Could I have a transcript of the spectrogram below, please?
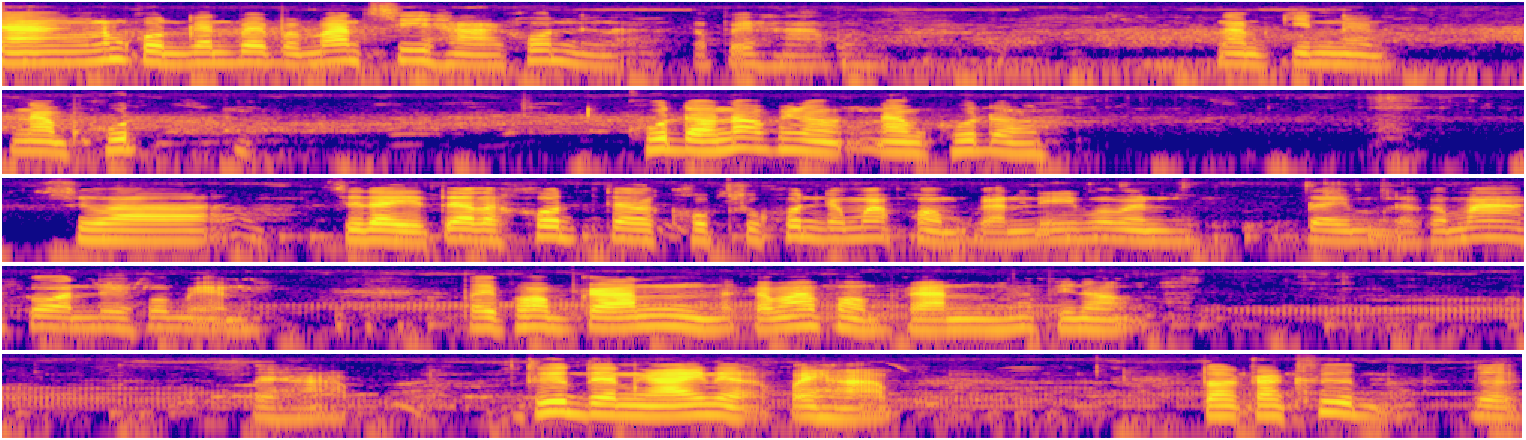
ยางน้ำกลนกันไปประมาณสี่หาคนนี่แหละก็ไปหาเอาน้ำกินน่ะน้ำคุด คุดเอาเนาะพี่น้องน้ำคุดเอาสิว่าสิได้แต่ละคนแต่ละครบทุกคนจังมาพร้อมกันนี่เพราะมันได้แล้วก็มาก่อนเลยเพ่อแม่น ไปพร้อมกันแล้วก็มาพร้อมกันนะพี่น้อง ไปหาบคืนเดือนไงเนี่ย ไปหาบตอนกลางคืนเด็ก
